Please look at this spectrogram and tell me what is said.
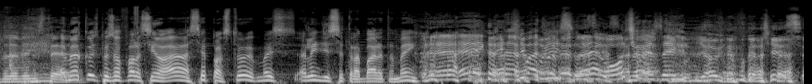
fazer ministério. É a mesma coisa que o pessoal fala assim, ó, ah, você é pastor, mas além disso você trabalha também? É, é, é tipo isso, é, ótimo exemplo. Já ouvi muito isso.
